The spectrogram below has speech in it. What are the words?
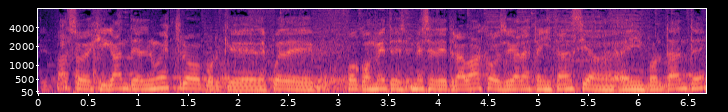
El paso es gigante el nuestro porque después de pocos meses, de trabajo llegar a esta instancia es importante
